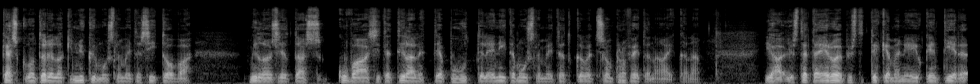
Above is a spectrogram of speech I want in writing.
käsky on todellakin nykymuslimeita sitova, milloin se taas kuvaa sitä tilannetta ja puhuttelee niitä muslimeita, jotka ovat silloin profeetan aikana. Ja jos tätä eroa ei pysty tekemään, niin ei oikein tiedä,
